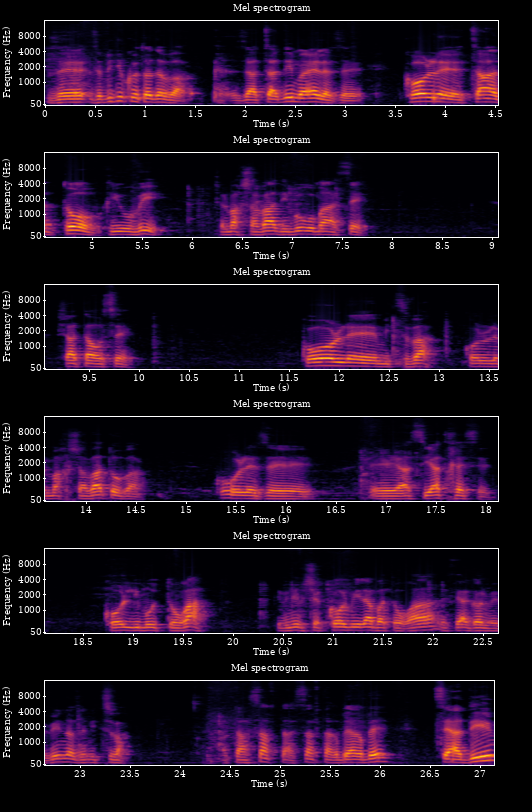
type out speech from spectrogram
זה, זה בדיוק אותו דבר, זה הצעדים האלה, זה כל אה, צעד טוב, חיובי, של מחשבה, דיבור ומעשה שאתה עושה. כל uh, מצווה, כל מחשבה טובה, כל איזה uh, עשיית חסד, כל לימוד תורה. אתם מבינים שכל מילה בתורה, לפי הגאון מווילנה, זה מצווה. אתה אספת, אספת הרבה הרבה צעדים,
